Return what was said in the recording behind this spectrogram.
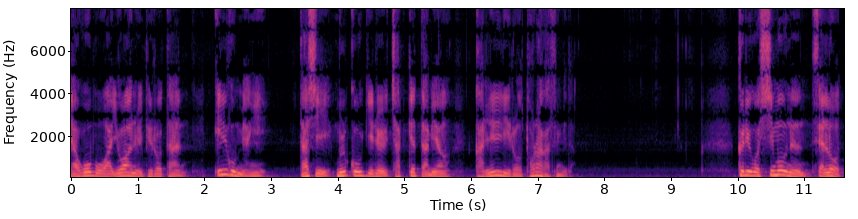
야고보와 요한을 비롯한 일곱 명이 다시 물고기를 잡겠다며 갈릴리로 돌아갔습니다. 그리고 시몬은 셀롯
